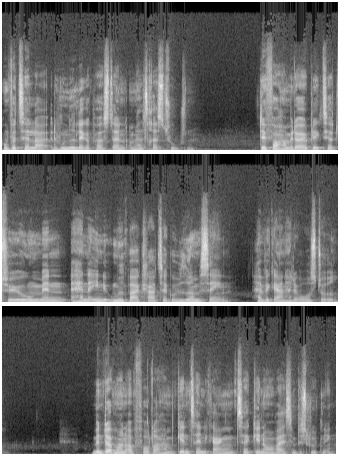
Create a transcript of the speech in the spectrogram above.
Hun fortæller, at hun nedlægger påstand om 50.000. Det får ham et øjeblik til at tøve, men han er egentlig umiddelbart klar til at gå videre med sagen. Han vil gerne have det overstået. Men dommeren opfordrer ham gentagende gange til at genoverveje sin beslutning.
